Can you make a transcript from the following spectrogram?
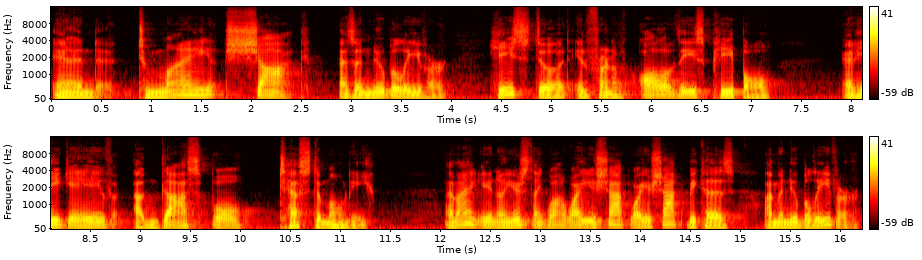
and to my shock as a new believer, he stood in front of all of these people and he gave a gospel testimony. And I, you know, you're just thinking, wow, why are you shocked? Why are you shocked? Because I'm a new believer.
